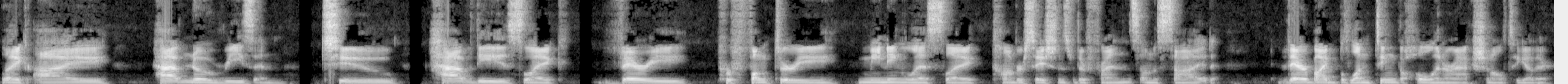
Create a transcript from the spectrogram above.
Like I have no reason to have these like very perfunctory, meaningless like conversations with their friends on the side, thereby blunting the whole interaction altogether.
